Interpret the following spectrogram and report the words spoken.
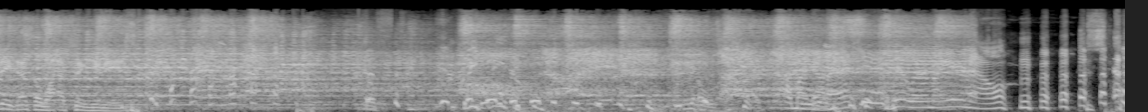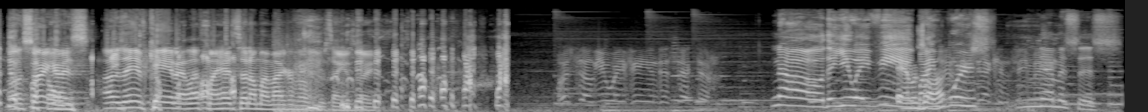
think that's the last thing he needs. Oh my god, I actually have Hitler in my ear now. Oh, sorry, guys. I was AFK and I left my headset on my microphone for a second. Sorry. Hostile UAV in this sector. no, the UAV, Amazon? my worst nemesis.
